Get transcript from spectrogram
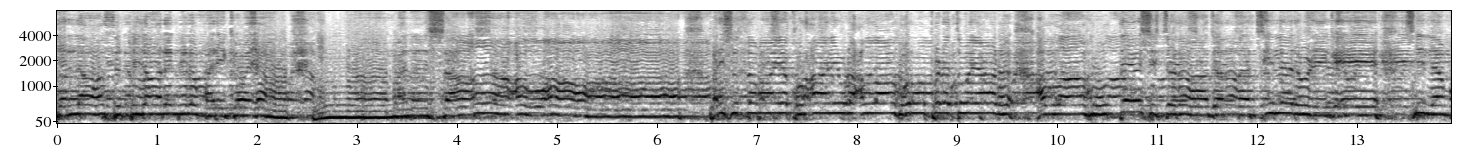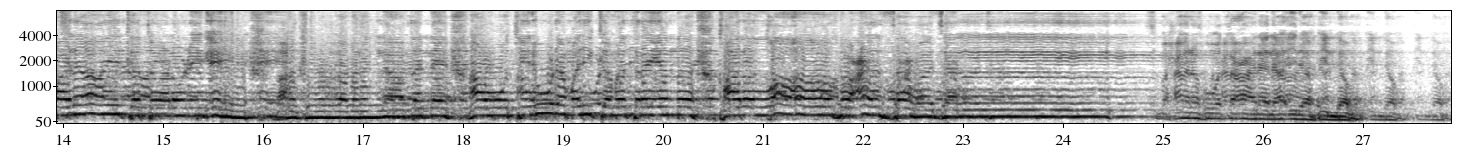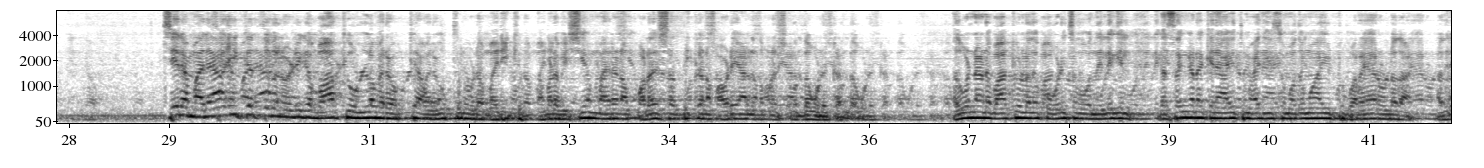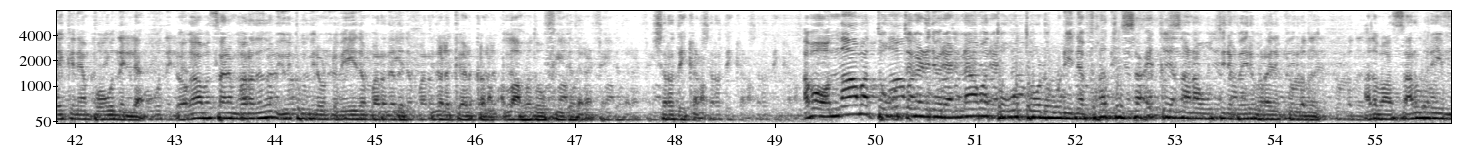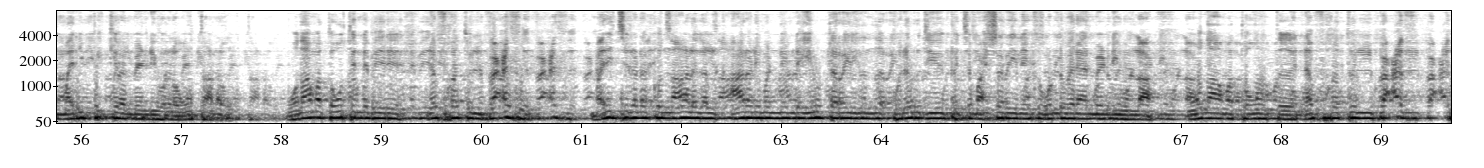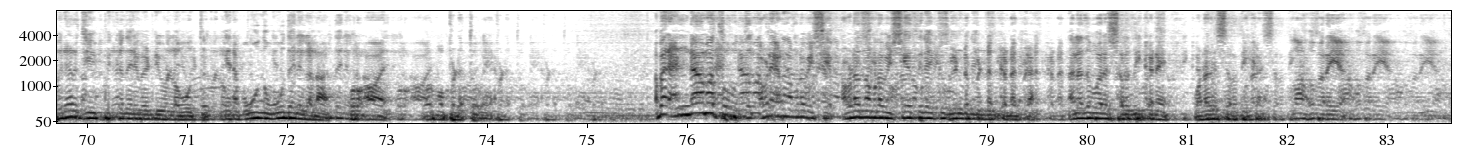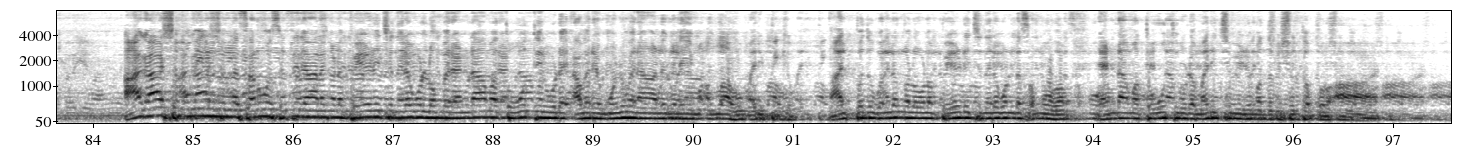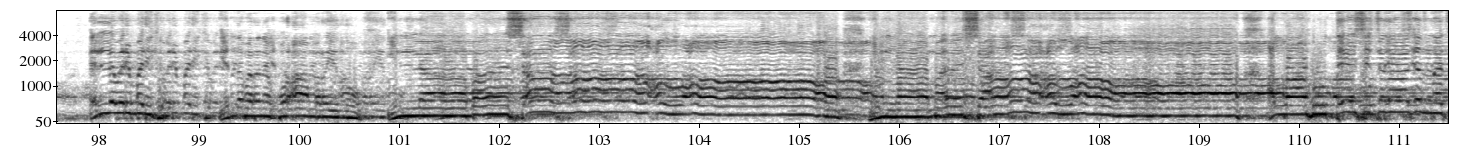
എല്ലാ ഇന്നാ മനസ്സാ പരിശുദ്ധമായ ഖുർആാനിയുടെ അള്ളാഹു ഓർമ്മപ്പെടുത്തുകയാണ്. അള്ളാഹു ഉദ്ദേശിച്ചതാകുന്ന ചിലരൊഴികെ ചില മലായിക്കത്തുകളൊഴികെ. ബാക്കിയുള്ളവരെല്ലാം തന്നെ ആ ഊത്തിലൂടെ മരിക്കും എത്രയെന്ന് ലാ ഇലാഹ ഇല്ലഹു ചില മലായിക്കത്തുകൾ ഒഴികെ ബാക്കിയുള്ളവരൊക്കെ അവരോത്തിലൂടെ മരിക്കും. നമ്മുടെ വിഷയം മരണം വളരെ ശ്രദ്ധിക്കണം. അവിടെയാണ് നമ്മൾ ശ്രദ്ധ കൊടുക്കേണ്ടത്. അതുകൊണ്ടാണ് ബാക്കിയുള്ളതൊക്കെ ഓടിച്ചു പോകുന്നത് ഇല്ലെങ്കിൽ ഹരീസും അതുമായിട്ട് പറയാറുള്ളതാണ്. അതിലേക്ക് ഞാൻ പോകുന്നില്ല. ലോകാവസാനം പറഞ്ഞതും യൂട്യൂബിലുണ്ട് വേദം പറഞ്ഞത്. നിങ്ങൾ കേൾക്കണം. അള്ളാഹു തൗഫീഖ് തരട്ടെ. ശ്രദ്ധിക്കണം. അപ്പൊ ഒന്നാമത്തെ ഊത്ത് കഴിഞ്ഞു രണ്ടാമത്തെ നഫാത്തു സഅഖ് എന്നാണ് ആ ഊത്തിന് പേര് പറഞ്ഞിട്ടുള്ളത്. അഥവാ സർവരെയും മരിപ്പിക്കാൻ വേണ്ടിയുള്ള ഊത്താണ് മൂന്നാമത്തെ ഊത്തിന്റെ പേര് മരിച്ചു കിടക്കുന്ന ആളുകൾ ആറടി മണ്ണിന്റെ ഇരുട്ടറയിൽ നിന്ന് പുനർജീവിപ്പിച്ച മഷറയിലേക്ക് കൊണ്ടുവരാൻ വേണ്ടിയുള്ള മൂന്നാമത്തെ ഊത്ത് പുനർജീവിപ്പിക്കുന്നതിന് വേണ്ടിയുള്ള ഊത്ത്. ഇങ്ങനെ മൂന്ന് ഊതലുകളാണ് ഓർമ്മപ്പെടുത്തുകയാണ്. അപ്പൊ രണ്ടാമത്തെ ഊത്ത് അവിടെയാണ് നമ്മുടെ വിഷയം. അവിടെ നമ്മുടെ വിഷയത്തിലേക്ക് വീണ്ടും വീണ്ടും കിടക്കാൻ. നല്ലതുപോലെ ശ്രദ്ധിക്കണേ. വളരെ ശ്രദ്ധിക്കണം. അല്ലാഹു പറയാ ആകാശഭൂമികളിലുള്ള സർവസത്യജാലങ്ങളും പേടിച്ച് നിലകൊള്ളുമ്പോൾ രണ്ടാമത്തെ ഊത്തിലൂടെ അവരെ മുഴുവൻ ആളുകളെയും അള്ളാഹു മരിപ്പിക്കും. നാൽപ്പത് കൊല്ലങ്ങളോളം പേടിച്ച് നിലകൊണ്ട സമൂഹം രണ്ടാമത്തെ ഊത്തിലൂടെ മരിച്ചു വീഴുമെന്ന് വിശുദ്ധ ഖുർആൻ. എല്ലാവരും മരിക്കും. മരിക്കും എന്ന് പറഞ്ഞ ഖുർആൻ പറയുന്നു ഇല്ലാ ഇല്ലാ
